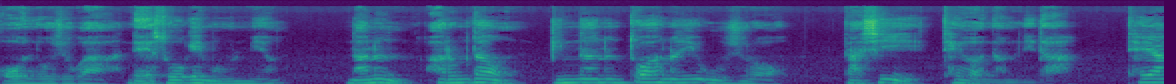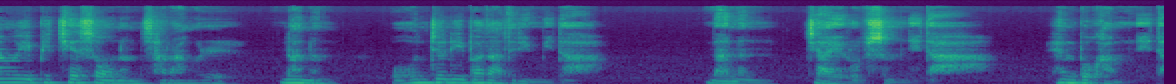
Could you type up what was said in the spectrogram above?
온 우주가 내 속에 머물며 나는 아름다운 빛나는 또 하나의 우주로 다시 태어납니다. 태양의 빛에서 오는 사랑을 나는 온전히 받아들입니다. 나는 자유롭습니다. 행복합니다.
